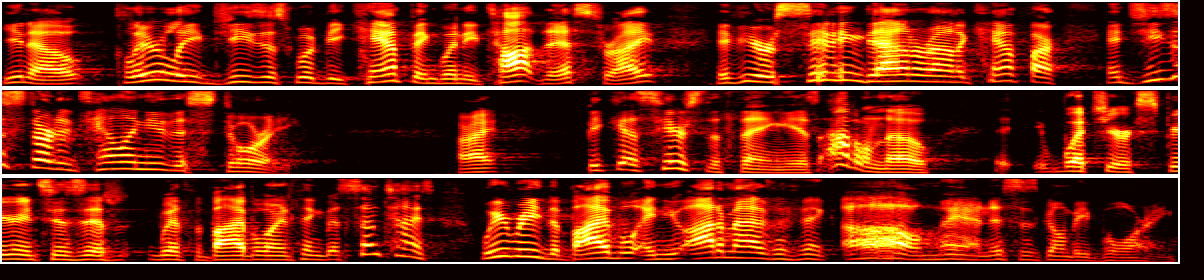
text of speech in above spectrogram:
You know, clearly Jesus would be camping when he taught this, right? If you were sitting down around a campfire and Jesus started telling you this story, all right? Because here's the thing is, I don't know what your experience is with the Bible or anything, but sometimes we read the Bible and you automatically think, oh man, this is going to be boring.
